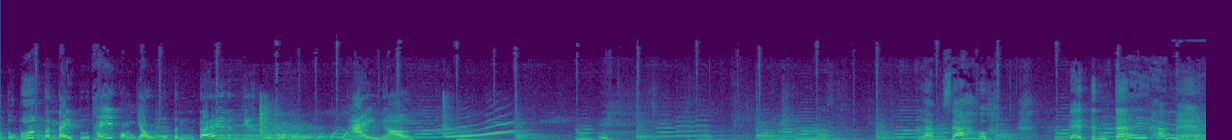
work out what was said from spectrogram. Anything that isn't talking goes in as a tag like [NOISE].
tưởng tôi bước lên đây tôi thấy con dâu tôi tinh tế lắm chứ. Ai ngờ? Làm sao Để tinh tế hả mẹ?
